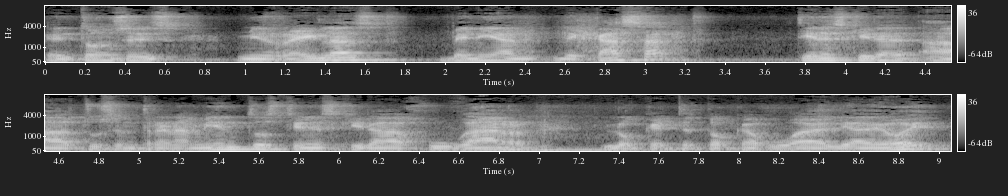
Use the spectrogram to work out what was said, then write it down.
Entonces, mis reglas venían de casa, tienes que ir a, a tus entrenamientos, tienes que ir a jugar lo que te toca jugar el día de hoy.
